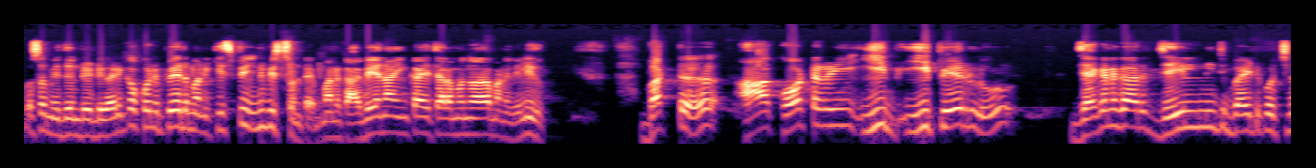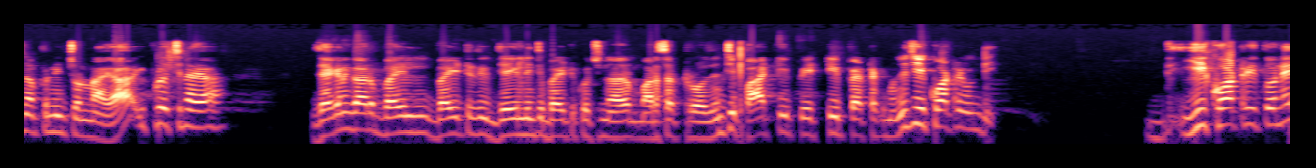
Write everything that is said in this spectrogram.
బొత్స మిథున్ రెడ్డి గారు. ఇంకా కొన్ని పేర్లు మనకి ఇస్పి వినిపిస్తుంటాయి. మనకు అవేనా ఇంకా చాలా మంది మనకు తెలియదు బట్ ఆ క్వార్టరీ ఈ ఈ పేర్లు జగన్ గారు జైలు నుంచి బయటకు వచ్చినప్పటి నుంచి ఉన్నాయా? ఇప్పుడు వచ్చినాయా? జగన్ గారు బయలు బయట జైలు నుంచి బయటకు వచ్చిన మరుసటి రోజు నుంచి పార్టీ పెట్టి పెట్టక ముందు నుంచి ఈ క్వార్టరీ ఉంది. ఈ క్వార్టరీతోనే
